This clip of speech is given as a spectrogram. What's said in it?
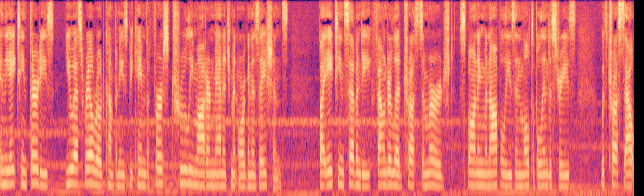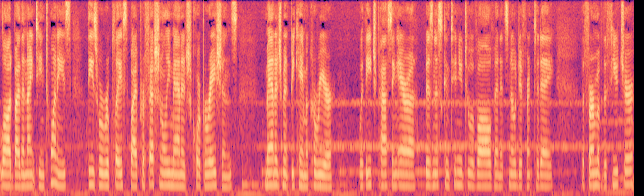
In the 1830s, U.S. railroad companies became the first truly modern management organizations. By 1870, founder-led trusts emerged, spawning monopolies in multiple industries. With trusts outlawed by the 1920s, these were replaced by professionally managed corporations. Management became a career. With each passing era, business continued to evolve and it's no different today. The firm of the future,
